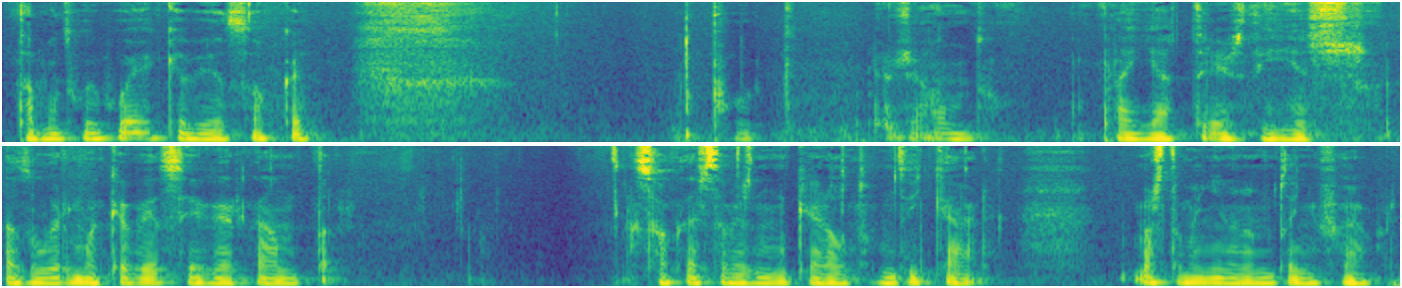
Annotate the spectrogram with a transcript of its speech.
Está-me a doer bué a cabeça, ok? Porque eu já ando para aí há 3 dias a doer-me a cabeça e a garganta. Só que desta vez não me quero automedicar Mas também ainda não tenho febre.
